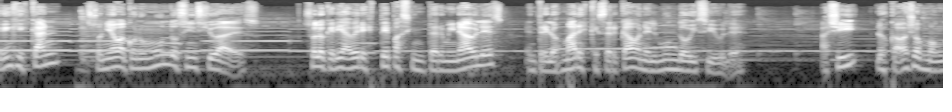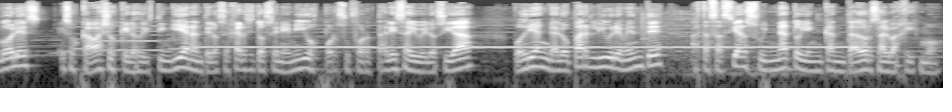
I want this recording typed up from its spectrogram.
Genghis Khan soñaba con un mundo sin ciudades. Solo quería ver estepas interminables entre los mares que cercaban el mundo visible. Allí, los caballos mongoles, esos caballos que los distinguían ante los ejércitos enemigos por su fortaleza y velocidad, podrían galopar libremente hasta saciar su innato y encantador salvajismo.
